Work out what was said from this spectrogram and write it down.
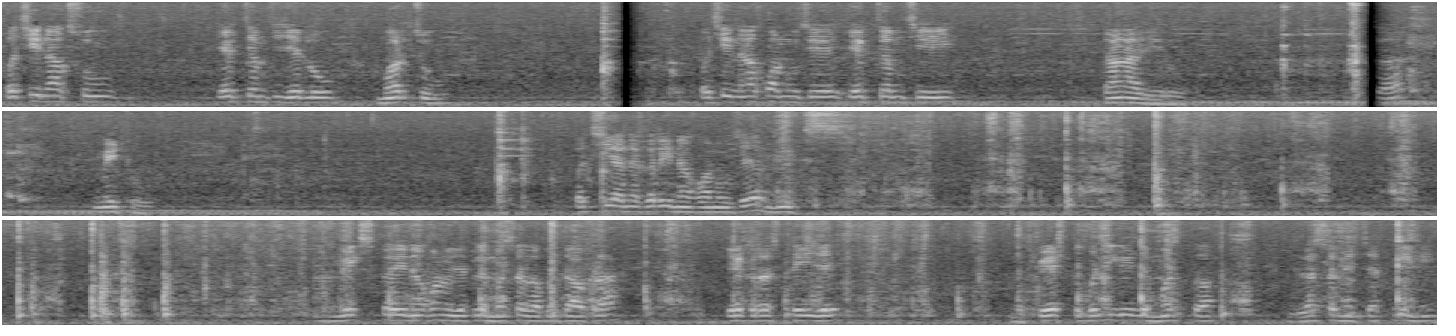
પછી નાખશું એક ચમચી જેટલું મરચું. પછી નાખવાનું છે એક ચમચી ધાણા જીરું. મીઠું. પછી આને કરી નાખવાનું છે મિક્સ. મિક્સ કરી નાખવાનું એટલે મસાલા બધા આપણા એક રસ થઈ જાય. પેસ્ટ બની ગઈ છે મસ્ત લસણની ચટણીની.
